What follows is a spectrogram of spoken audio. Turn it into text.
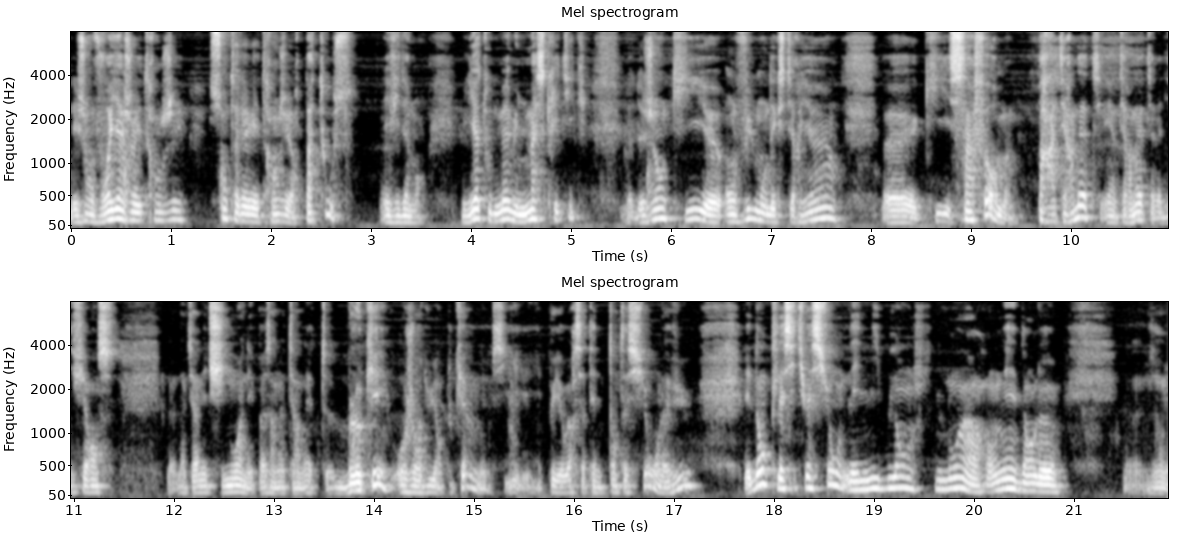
Les gens voyagent à l'étranger, sont allés à l'étranger, alors pas tous, évidemment, mais il y a tout de même une masse critique de gens qui ont vu le monde extérieur, qui s'informent par Internet, et Internet, à la différence, l'Internet chinois n'est pas un Internet bloqué, aujourd'hui en tout cas, même s'il peut y avoir certaines tentations, on l'a vu. Et donc la situation n'est ni blanche ni noire, on est dans le euh,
